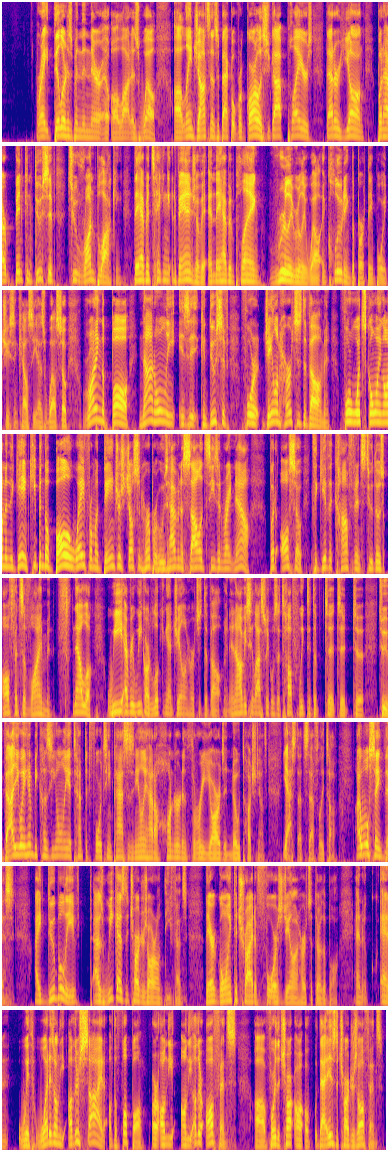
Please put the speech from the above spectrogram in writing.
Right, Dillard has been in there a, a lot as well. Uh, Lane Johnson has a back, but regardless, you got players that are young but have been conducive to run blocking. They have been taking advantage of it, and they have been playing really, really well, including the birthday boy, Jason Kelce as well. So, running the ball, not only is it conducive for Jalen Hurts' development, for what's going on in the game, keeping the ball away from a dangerous Justin Herbert who's having a solid season right now but also to give the confidence to those offensive linemen. Now, look, we every week are looking at Jalen Hurts' development, and obviously last week was a tough week to to to to to evaluate him because he only attempted 14 passes and he only had 103 yards and no touchdowns. Yes, that's definitely tough. I will say this: I do believe, as weak as the Chargers are on defense, they're going to try to force Jalen Hurts to throw the ball, and and with what is on the other side of the football or on the on the other offense uh, for the char uh, that is the Chargers offense.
